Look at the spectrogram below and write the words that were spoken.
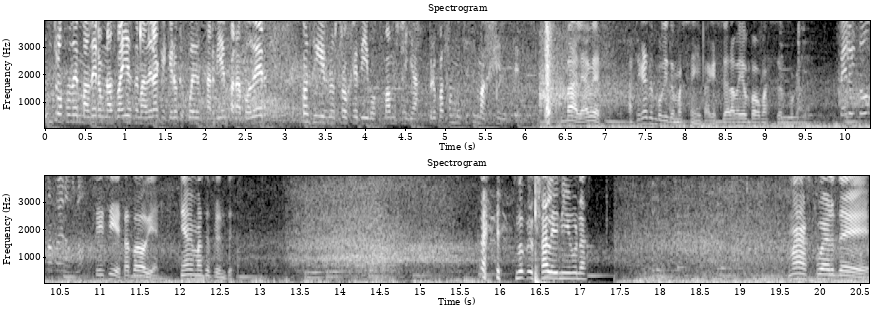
un trozo de madera, unas vallas de madera que creo que puede estar bien para poder conseguir nuestro objetivo. Vamos allá, pero pasa muchísima gente. Vale, a ver, acércate un poquito más a mí para que se vea la vaya un poco más enfocada. Pelo y todo más o menos, ¿no? Sí, sí, está todo bien. Mírame más de frente. no te sale ni una. Más fuerte.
